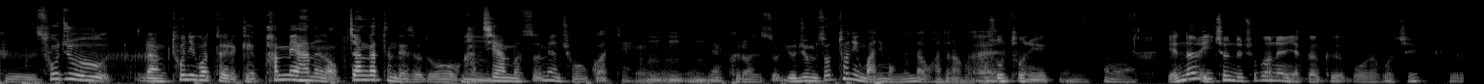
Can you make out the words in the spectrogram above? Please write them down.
그 소주랑 토닉 워터 이렇게 판매하는 업장 같은 데서도 음. 같이 한번 쓰면 좋을 것 같아. 음, 음, 음, 음. 그냥 그런 소, 요즘 소토닉 많이 먹는다고 하더라고요. 네. 소토닉. 어. 옛날에 2000년대 초반에는 약간 그 뭐라고 하지? 그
